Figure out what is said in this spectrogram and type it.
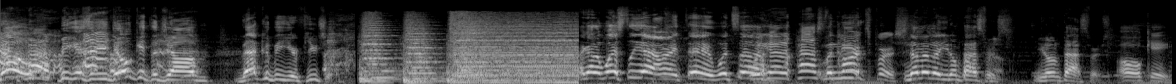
no, because if you don't get the job, that could be your future. I got a Wesley. Yeah, all right. Hey, what's up? We gotta pass the cards first. No, no, no. You don't pass first. You don't pass first. Oh, okay.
